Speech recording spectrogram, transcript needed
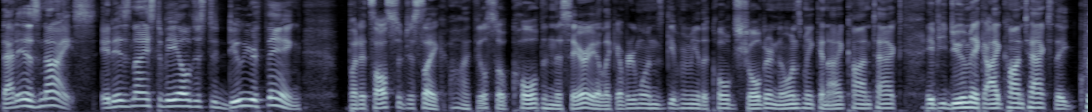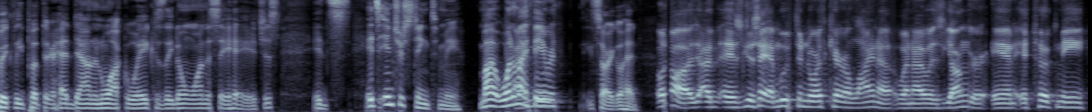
That is nice. It is nice to be able just to do your thing. But it's also just like, oh, I feel so cold in this area. Like everyone's giving me the cold shoulder. No one's making eye contact. If you do make eye contact, they quickly put their head down and walk away because they don't want to say hey. It's just, it's, it's interesting to me. My one of my I favorite. Sorry, go ahead. Oh no, I, I was gonna say I moved to North Carolina when I was younger, and it took me.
